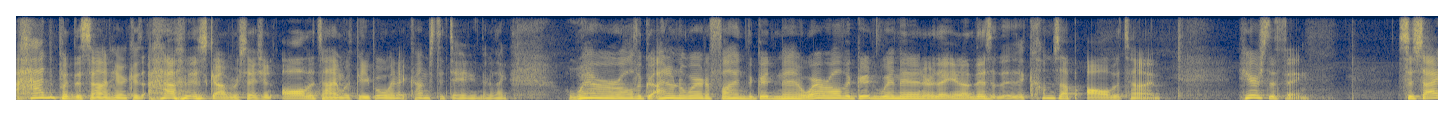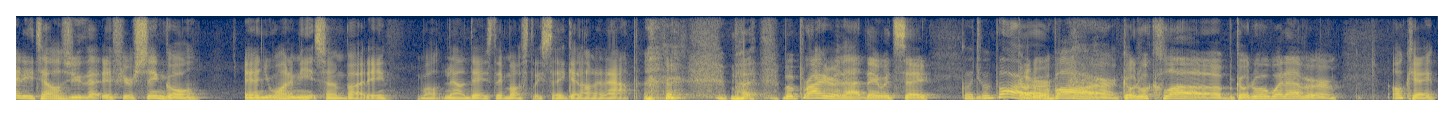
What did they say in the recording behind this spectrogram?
I had to put this on here because I have this conversation all the time with people when it comes to dating. They're like, where are all the good i don't know where to find the good men. Where are all the good women? Or that you know this it comes up all the time. Here's the thing. Society tells you that if you're single and you want to meet somebody well nowadays they mostly say get on an app. Mm-hmm. But but prior to that they would say go to a bar. Go to a bar go to a club go to a whatever. Okay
